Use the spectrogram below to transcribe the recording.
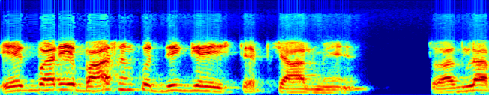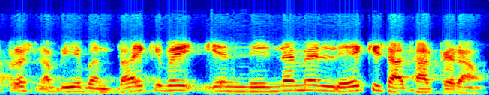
एक बार ये बात हमको दिख गई स्टेप चार में तो अगला प्रश्न अब ये बनता है कि भाई ये निर्णय में ले किस आधार पर रहा हूँ?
